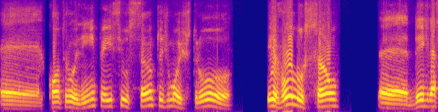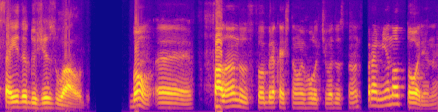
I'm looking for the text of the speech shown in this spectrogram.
é, contra o Olímpia e se o Santos mostrou evolução é, desde a saída do Gesualdo? Bom, é, falando sobre a questão evolutiva do Santos, para mim é notória, né?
